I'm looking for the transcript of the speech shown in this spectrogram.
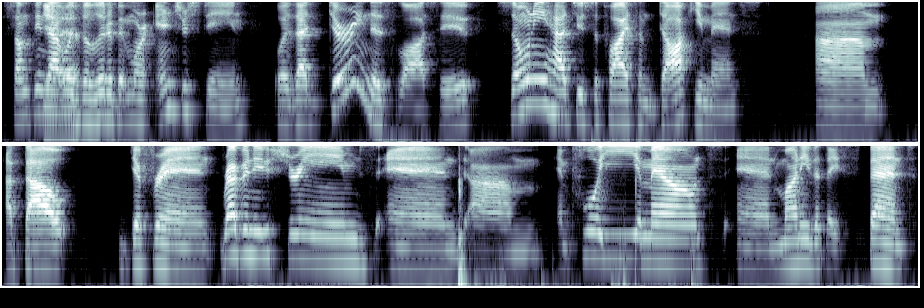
something that was a little bit more interesting was that during this lawsuit, Sony had to supply some documents um, about different revenue streams and um, employee amounts and money that they spent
